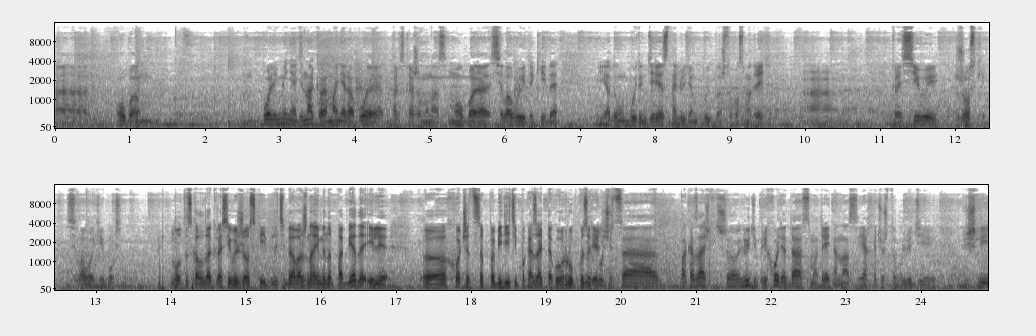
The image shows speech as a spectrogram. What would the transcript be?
А, оба более-менее одинаковая манера боя, так скажем, у нас. Мы оба силовые такие, да. Я думаю, будет интересно, людям будет на что посмотреть. А, красивый, жесткий, силовой кикбоксинг. Ну, вот ты сказал, да, красивый, жесткий. Для тебя важна именно победа или э, хочется победить и показать такую рубку Мне зрелищ? хочется показать, что люди приходят, да, смотреть на нас. Я хочу, чтобы люди пришли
